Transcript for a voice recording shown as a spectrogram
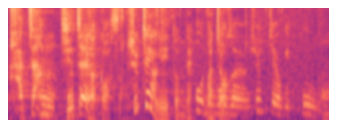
가장 진짜에 가까웠어. 실제 약이 있던데? 어, 네, 맞죠? 맞아요. 실제 여기 있고. 어,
